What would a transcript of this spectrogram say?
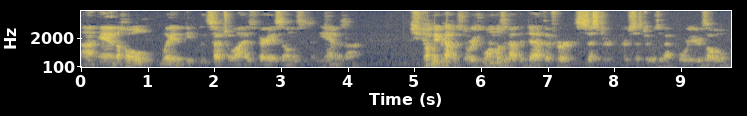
uh, and the whole way that people conceptualize various illnesses in the Amazon. She told me a couple of stories. One was about the death of her sister. Her sister was about four years old.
